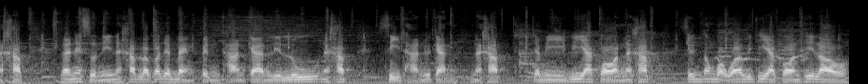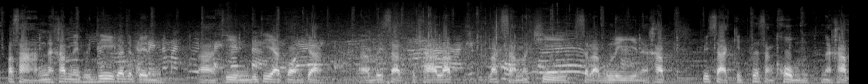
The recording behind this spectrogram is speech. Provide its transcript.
นะครับ และในส่วนนี้นะครับเราก็จะแบ่งเป็นฐานการเรียนรู้นะครับ4ฐานด้วยกันนะครับ จะมีวิทยากรนะครับซึ่งต้องบอกว่าวิทยากรที่เราประสานนะครับในพื้นที่ก็จะเป็นทีมวิทยากรจากบริษัทประชารัฐรักษามัคคีสระบุรีนะครับ วิสาหกิจเพื่อสังคมนะครับ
